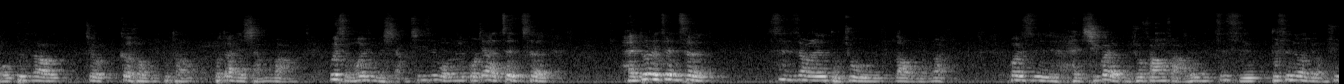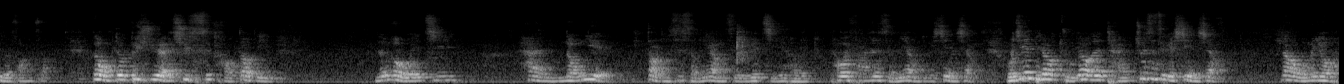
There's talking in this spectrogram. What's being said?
我不知道，就各种不同、不断的想法，为什么会这么想？其实我们的国家的政策，很多的政策，事实上是补助老农啊，或者是很奇怪的补助方法，或者是支持不是那种永续的方法。那我们就必须来去思考，到底人口危机和农业到底是什么样子的一个结合，它会发生什么样的一个现象？我今天比较主要的谈就是这个现象。那我们有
